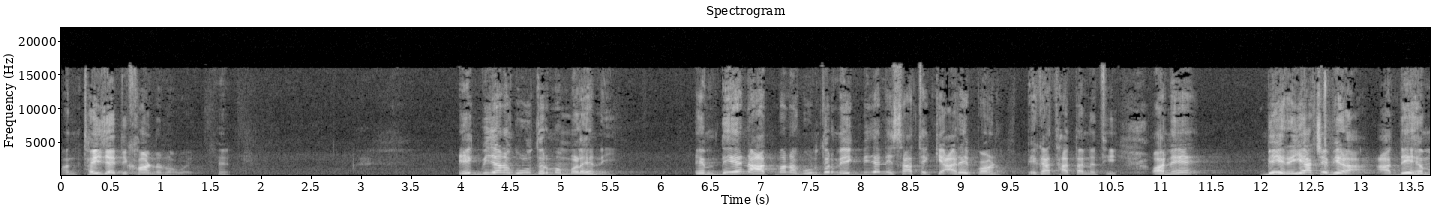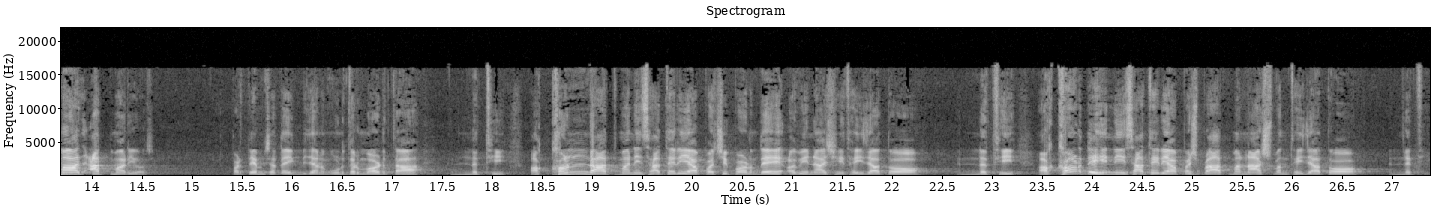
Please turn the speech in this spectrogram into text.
અને થઈ જાય તે ખાંડ ન હોય. એકબીજાના ગુણધર્મ મળે નહીં. એમ દેહના આત્માના ગુણધર્મ એકબીજાની સાથે ક્યારેય પણ ભેગા થતા નથી. અને બે રહ્યા છે ભેળા. આ દેહમાં જ આત્મા રહ્યો છે. પણ તેમ છતાં એકબીજાના ગુણધર્મ અડતા નથી. અખંડ આત્માની સાથે રહ્યા પછી પણ દેહ અવિનાશી થઈ જતો નથી. અખંડ દેહની સાથે રહ્યા પછી પણ આત્મા નાશવંત થઈ જતો નથી.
